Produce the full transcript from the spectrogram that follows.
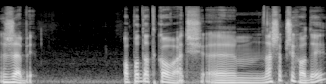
żeby opodatkować nasze przychody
